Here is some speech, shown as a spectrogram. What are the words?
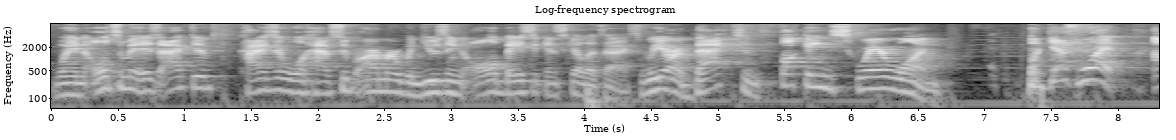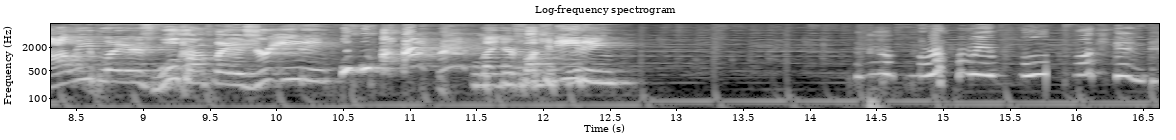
when ultimate is active, Kaiser will have super armor when using all basic and skill attacks. We are back to fucking square one. But guess what? Ali players, Wukong players, you're eating like you're fucking eating. bro, we full fucking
